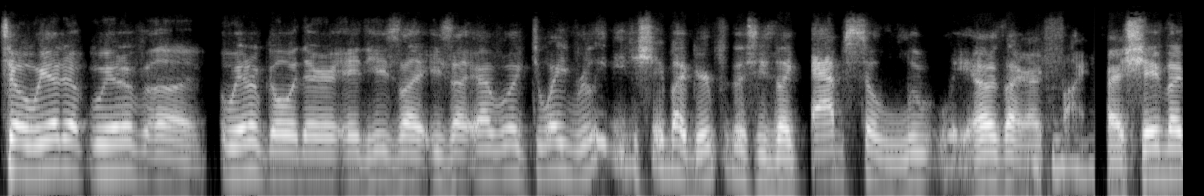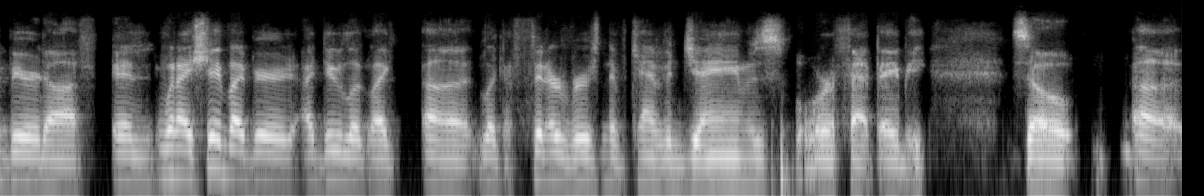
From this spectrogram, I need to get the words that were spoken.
so we ended up, we ended up, uh, we ended up going there, and he's like, he's like, I'm like, do I really need to shave my beard for this? He's like, absolutely. I was like, all right, fine. I shave my beard off, and when I shave my beard, I do look like, uh, like a thinner version of Kevin James or a fat baby. So uh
